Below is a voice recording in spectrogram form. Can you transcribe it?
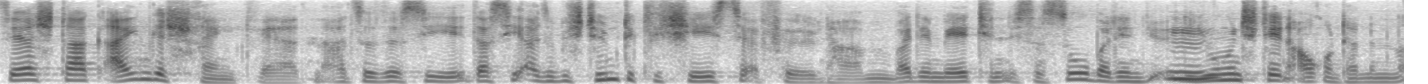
sehr stark eingeschränkt werden. Also dass sie, dass sie also bestimmte Klischees zu erfüllen haben. Bei den Mädchen ist das so, bei den mhm. Jungen stehen auch unter einem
